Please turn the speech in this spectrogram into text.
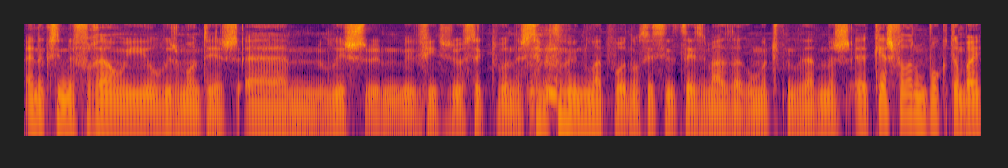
Ana Cristina Ferrão e Luís Montes, um, Luís, enfim, eu sei que tu andas sempre lado do outro, não sei se tens mais alguma disponibilidade, mas uh, queres falar um pouco também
